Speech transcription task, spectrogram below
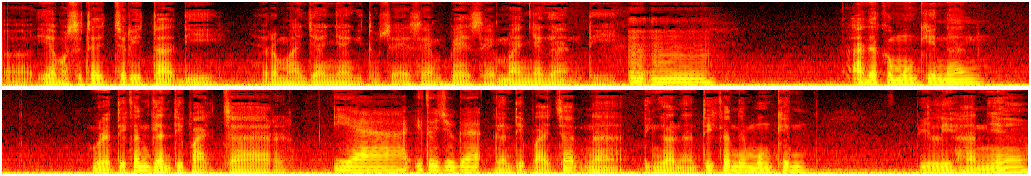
eh, ya maksudnya cerita di remajanya gitu. Saya SMP, SMA-nya ganti. Mm-mm. Ada kemungkinan berarti kan ganti pacar. Iya, itu juga. ganti pacar nah tinggal nanti kan yang mungkin pilihannya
